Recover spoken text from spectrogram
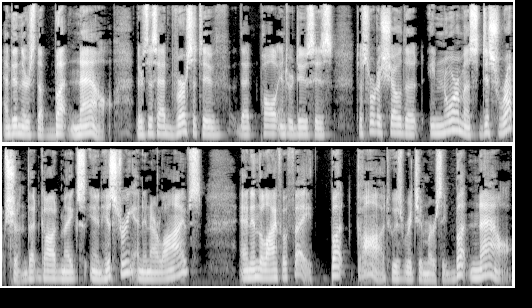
And then there's the but now. There's this adversative that Paul introduces to sort of show the enormous disruption that God makes in history and in our lives and in the life of faith. But God, who is rich in mercy. But now.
